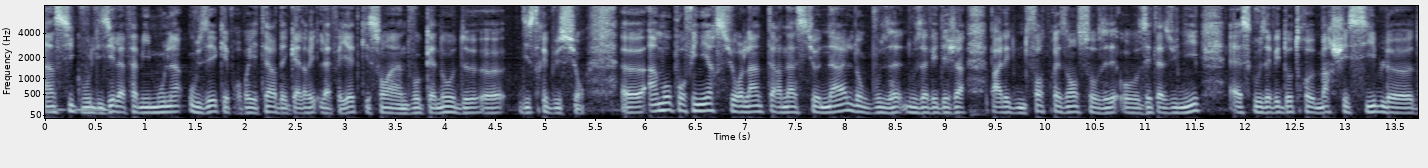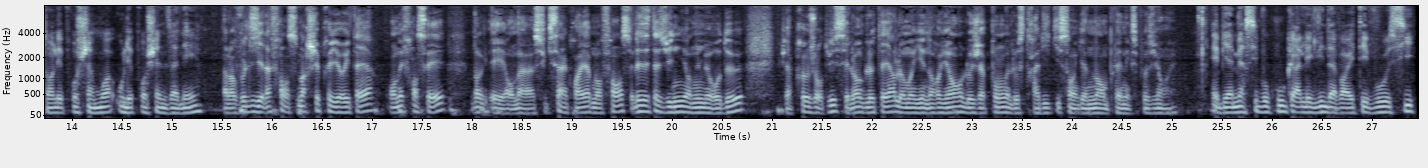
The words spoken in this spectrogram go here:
ainsi que vous le disiez, la famille Moulin-Ouzé, qui est propriétaire des Galeries Lafayette, qui sont un de vos canaux de euh, distribution. Euh, un mot pour finir sur l'international. Donc, vous nous avez déjà parlé d'une forte présence aux, États-Unis. Est-ce que vous avez d'autres marchés cibles euh, dans les prochains mois ou les prochaines années? Alors, vous le disiez, la France, marché prioritaire. On est français, et on a un succès incroyable en France. Les États-Unis en numéro 2. Et puis après, aujourd'hui, c'est l'Angleterre, le Moyen-Orient, le Japon et l'Australie qui sont également en pleine explosion. Eh bien, merci beaucoup, Carl Léline, d'avoir été vous aussi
